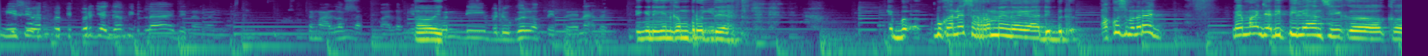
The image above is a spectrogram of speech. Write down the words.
Ngisi waktu libur jaga villa itu namanya. Semalam lah semalam itu Oh, iya. pun di Bedugul waktu itu enak tuh. Dingin dingin kemprut ya. Eh, bu- bukannya serem ya enggak ya di Bedu- Aku sebenarnya memang jadi pilihan sih ke ke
